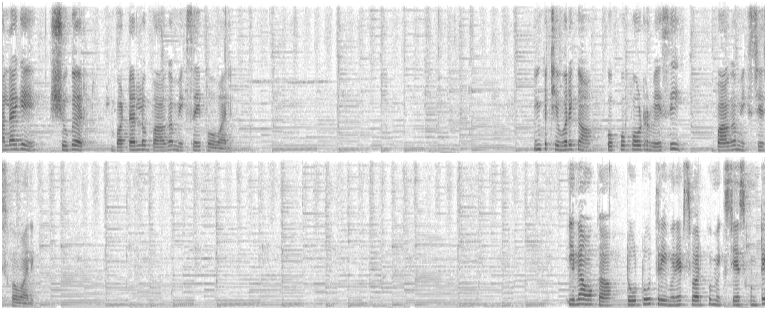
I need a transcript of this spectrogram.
అలాగే షుగర్ బటర్లో బాగా మిక్స్ అయిపోవాలి. ఇంకా చివరిగా కోకో పౌడర్ వేసి బాగా మిక్స్ చేసుకోవాలి. ఇలా ఒక టూ టు త్రీ మినిట్స్ వరకు మిక్స్ చేసుకుంటే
